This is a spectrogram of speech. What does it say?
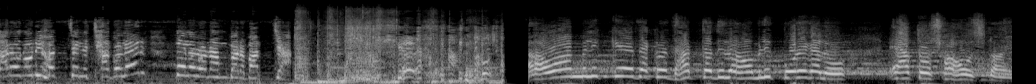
কারণ উনি হচ্ছেন ছাগলের পনেরো নাম্বার বাচ্চা। আওয়ামী লীগকে দেখো ধাক্কা দিল আওয়ামী লীগ পড়ে গেল এত সহজ নয়।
